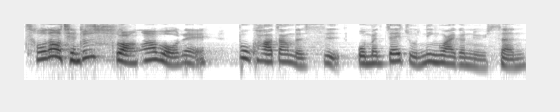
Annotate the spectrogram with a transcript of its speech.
抽到钱就是爽啊！我嘞，不夸张的是，我们这一组另外一个女生，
